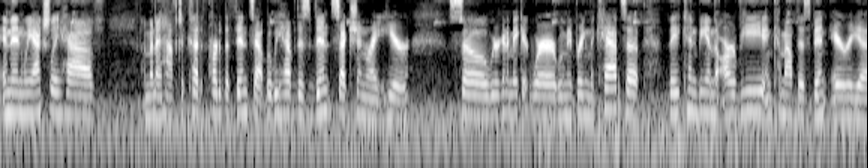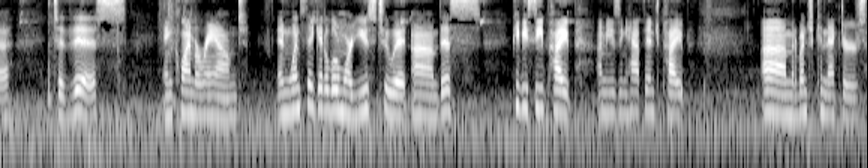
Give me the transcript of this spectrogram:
And then we actually have, I'm going to have to cut part of the fence out, but we have this vent section right here. So we're going to make it where when we bring the cats up, they can be in the RV and come out this vent area to this and climb around and once they get a little more used to it, um, this PVC pipe, I'm using half inch pipe um, and a bunch of connectors.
